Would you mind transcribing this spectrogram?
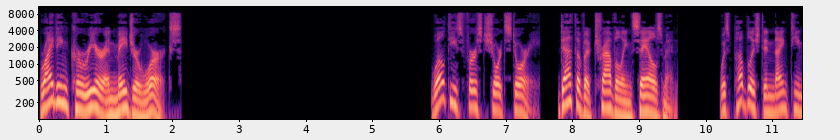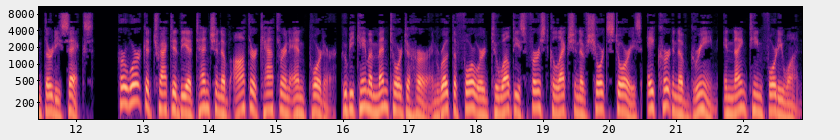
Writing career and major works Welty's first short story, "'Death of a Traveling Salesman' was published in 1936. Her work attracted the attention of author Katherine Anne Porter, who became a mentor to her and wrote the foreword to Welty's first collection of short stories, A Curtain of Green, in 1941.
